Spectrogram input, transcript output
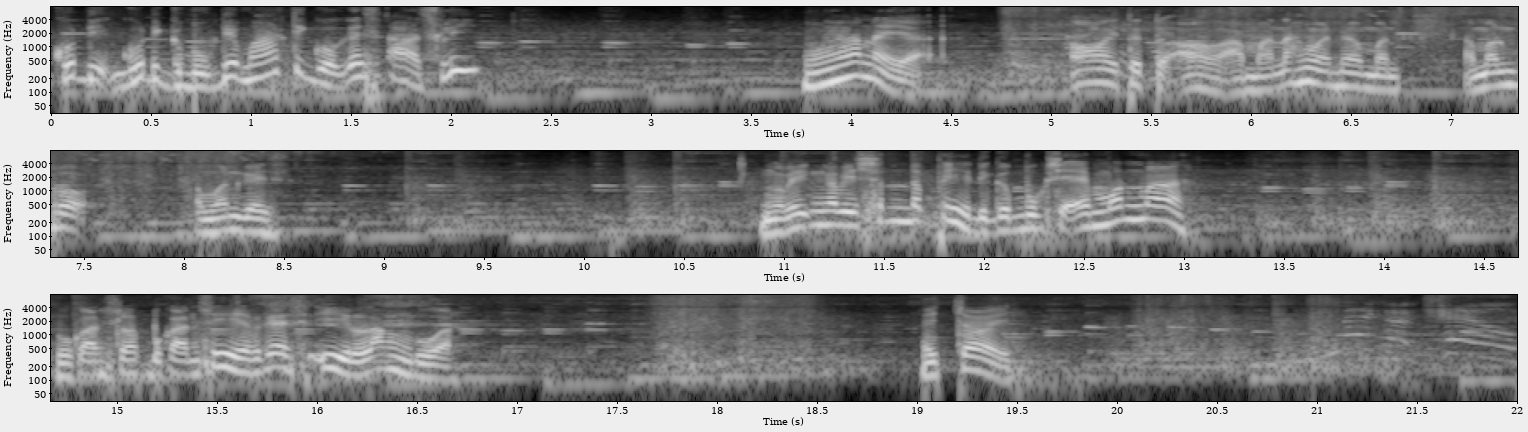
gue di gue digebuk dia mati gue guys asli. Mana ya? Oh itu tuh. Oh aman aman aman. Aman bro. Aman guys. Ngeri ngeri sedep ih digebuk si Emon mah. Bukan selap bukan sihir guys. Hilang gua. Hei coy. Mega kill.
